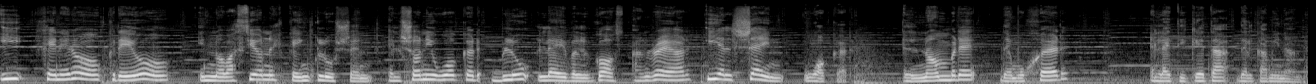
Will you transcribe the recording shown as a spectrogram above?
y generó, creó innovaciones que incluyen el Johnny Walker Blue Label Ghost and Rare y el Shane Walker, el nombre de mujer en la etiqueta del caminante.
